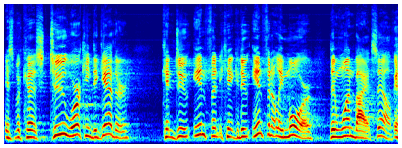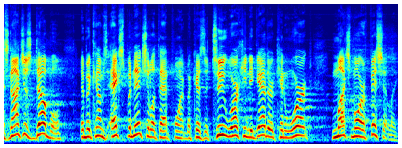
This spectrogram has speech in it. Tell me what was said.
is because two working together can do infin, can, can do infinitely more than one by itself. It's not just double, it becomes exponential at that point because the two working together can work much more efficiently.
